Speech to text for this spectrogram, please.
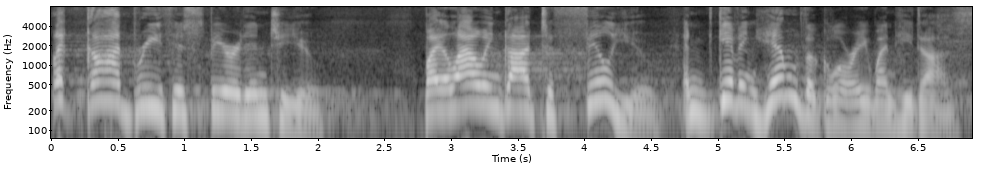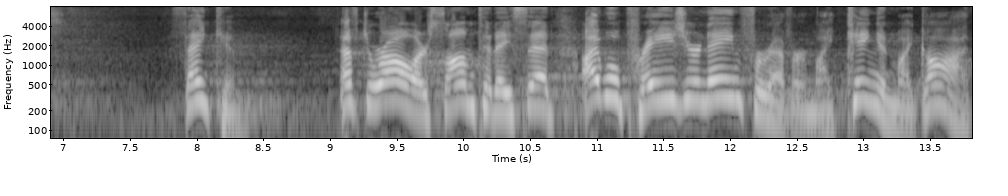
Let God breathe His Spirit into you by allowing God to fill you and giving Him the glory when He does. Thank Him. After all, our psalm today said, I will praise your name forever, my King and my God.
